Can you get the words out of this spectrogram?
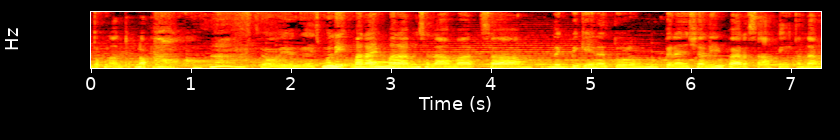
Antok na antok na po ako. so, yun guys. Muli, maraming maraming salamat sa nagbigay ng tulong financially para sa aking anak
